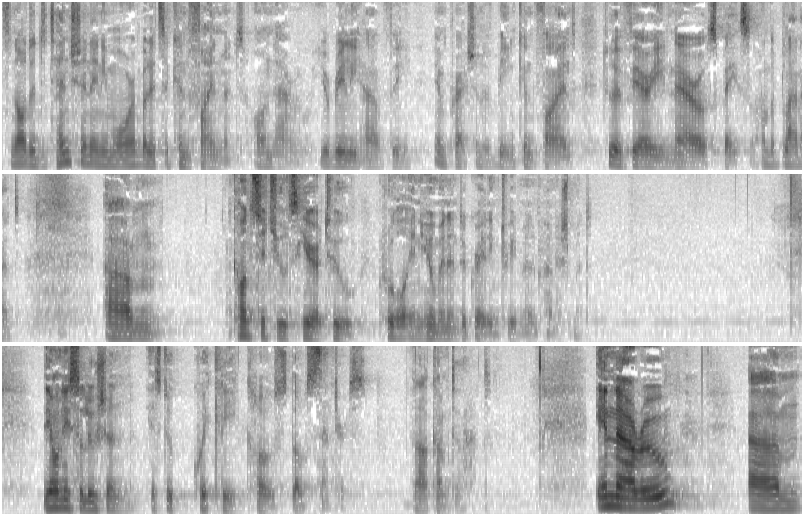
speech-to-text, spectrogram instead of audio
it's not a detention anymore, but it's a confinement on Nauru. You really have the impression of being confined to a very narrow space on the planet. Um, constitutes here, too, cruel, inhuman, and degrading treatment and punishment. The only solution is to quickly close those centers, and I'll come to that. In Nauru, um,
